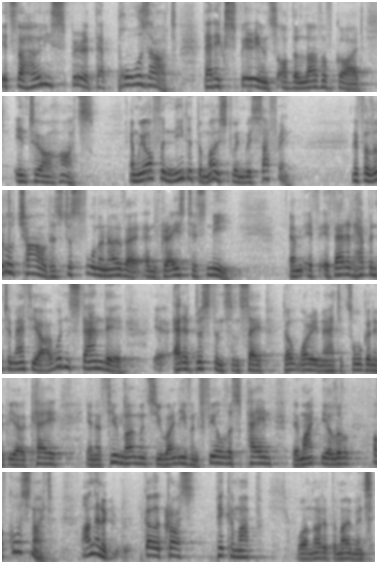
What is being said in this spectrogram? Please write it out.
It's the Holy Spirit that pours out that experience of the love of God into our hearts. And we often need it the most when we're suffering. And if a little child has just fallen over and grazed his knee, um, if, if that had happened to Matthew, I wouldn't stand there at a distance and say, Don't worry, Matt, it's all going to be okay. In a few moments, you won't even feel this pain. There might be a little. Of course not. I'm going to go across, pick him up. Well, not at the moment,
